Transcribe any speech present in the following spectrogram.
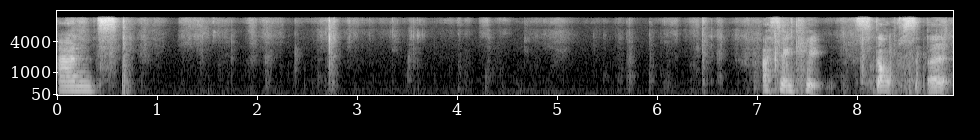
and I think it stops at,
